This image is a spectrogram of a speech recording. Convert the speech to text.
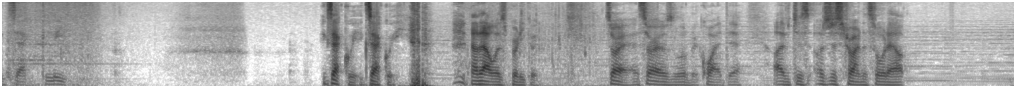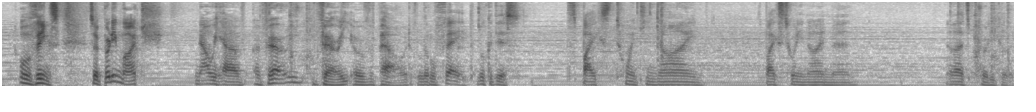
Exactly. Exactly, exactly. now that was pretty good. Sorry, sorry I was a little bit quiet there. I was just I was just trying to sort out all the things. So pretty much now we have a very, very overpowered little fade. Look at this. Spikes 29. Spikes 29, man. Now that's pretty good.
